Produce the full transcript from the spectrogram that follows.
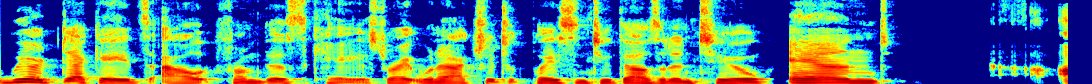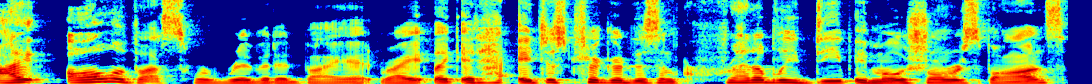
we are decades out from this case, right? When it actually took place in 2002. And I all of us were riveted by it, right? Like it it just triggered this incredibly deep emotional response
